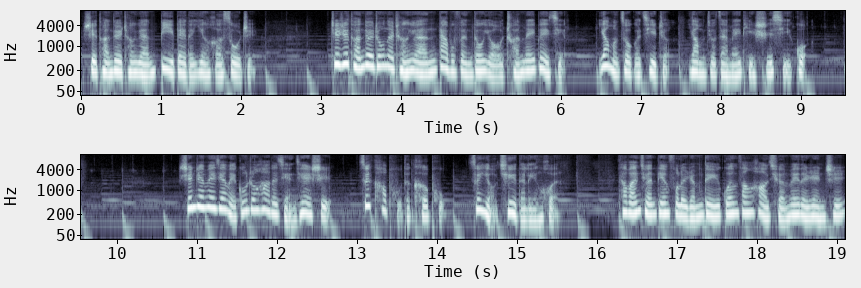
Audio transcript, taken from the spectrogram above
是团队成员必备的硬核素质。这支团队中的成员大部分都有传媒背景，要么做过记者，要么就在媒体实习过。深圳卫健委公众号的简介是最靠谱的科普，最有趣的灵魂。它完全颠覆了人们对于官方号权威的认知。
